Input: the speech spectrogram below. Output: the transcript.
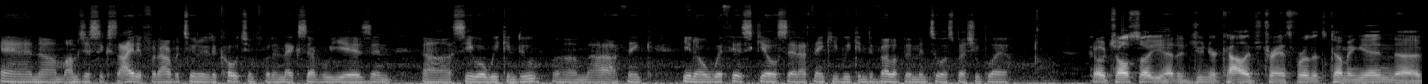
and um, I'm just excited for the opportunity to coach him for the next several years and uh, see what we can do. Um, I think you know with his skill set, I think he, we can develop him into a special player. Coach, also you had a junior college transfer that's coming in, uh,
